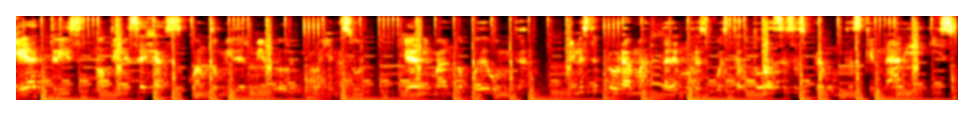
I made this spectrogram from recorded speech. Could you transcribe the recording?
¿Qué actriz no tiene cejas? ¿Cuánto mide el miembro de una ballena azul? ¿Qué animal no puede vomitar? En este programa daremos respuesta a todas esas preguntas que nadie hizo,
